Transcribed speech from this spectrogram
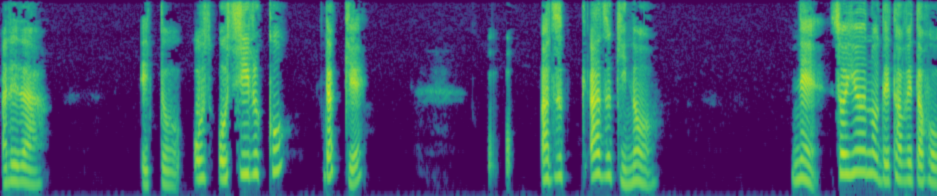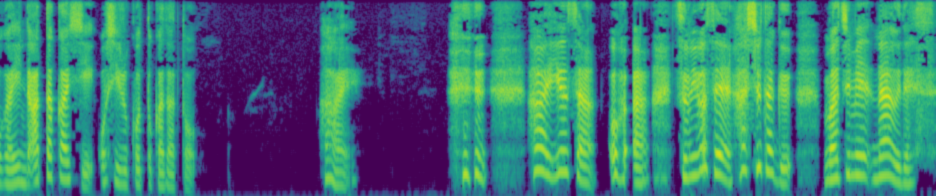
あれだ。えっと、お、おしるこだっけ？お、あず、あずきの、ね、そういうので食べた方がいいんだ。あったかいし、おしることかだと。はい。はい、ゆうさん。お、あ、すみません。ハッシュタグ、真面目なうです。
